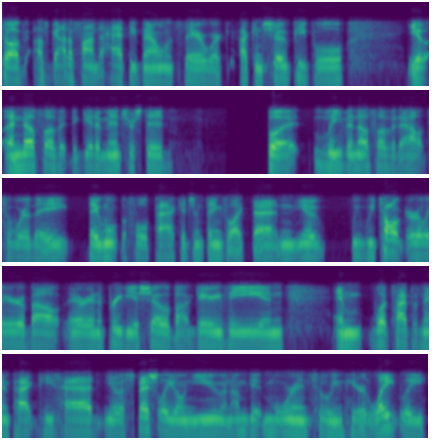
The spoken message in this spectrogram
So I've I've got to find a happy balance there where I can show people, you know, enough of it to get them interested, but leave enough of it out to where they they want the full package and things like that. And you know, we we talked earlier about or in a previous show about Gary Vee and and what type of impact he's had, you know, especially on you. And I'm getting more into him here lately.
